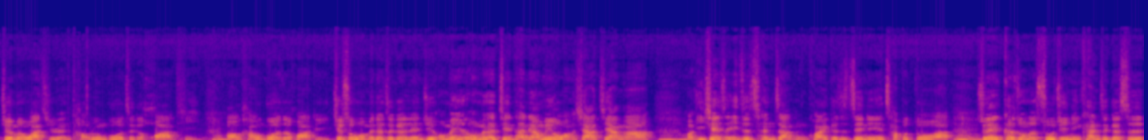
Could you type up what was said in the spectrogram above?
German Watch 人讨论过这个话题，哦，讨论过这个话题，就是我们的这个人均，我们我们的减碳量没有往下降啊，哦，以前是一直成长很快，可是这几年差不多啊，所以各种的数据，你看这个是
